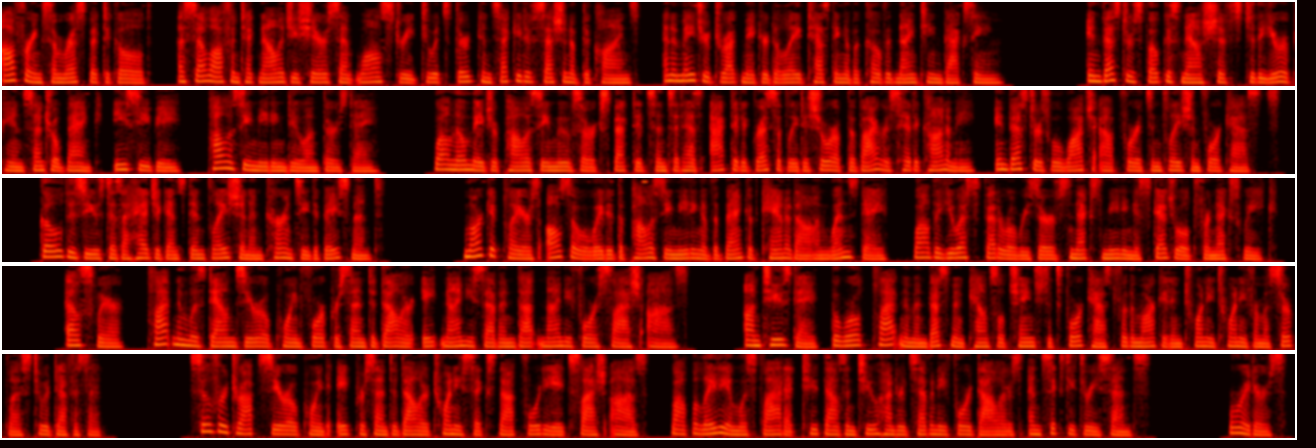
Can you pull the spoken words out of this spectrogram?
Offering some respite to gold, a sell off in technology shares sent Wall Street to its third consecutive session of declines, and a major drug maker delayed testing of a COVID 19 vaccine. Investors' focus now shifts to the European Central Bank, ECB, policy meeting due on Thursday. While no major policy moves are expected since it has acted aggressively to shore up the virus hit economy, investors will watch out for its inflation forecasts. Gold is used as a hedge against inflation and currency debasement. Market players also awaited the policy meeting of the Bank of Canada on Wednesday, while the U.S. Federal Reserve's next meeting is scheduled for next week. Elsewhere, platinum was down 0.4% to $897.94 Oz. On Tuesday, the World Platinum Investment Council changed its forecast for the market in 2020 from a surplus to a deficit. Silver dropped 0.8% to $26.48 Oz, while palladium was flat at $2,274.63. Reuters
